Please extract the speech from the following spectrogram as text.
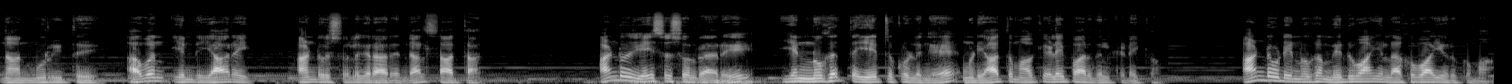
நான் முறித்து அவன் என்று யாரை ஆண்டவர் சொல்லுகிறார் என்றால் சாத்தான். ஆண்டவர் இயேசு சொல்றாரு என் நுகத்தை ஏற்றுக்கொள்ளுங்க உங்களுடைய ஆத்மாவுக்கு இளைப்பாறுதல் கிடைக்கும். ஆண்டவுடைய நுகம் மெதுவாயும் லகுவாயும் இருக்குமா?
